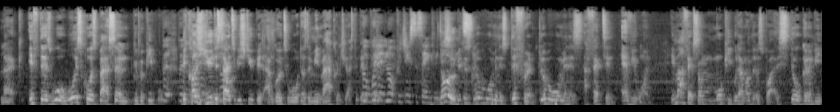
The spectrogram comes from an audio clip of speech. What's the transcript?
Like, if there's war, war is caused by a certain group of people. But, but because you decide not- to be stupid and go to war doesn't mean my country has to be. But would it not produce the same conditions? No, because global warming is different. Global warming is affecting everyone. It might affect some more people than others, but it's still gonna be.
